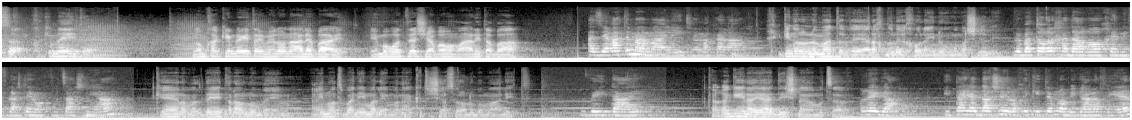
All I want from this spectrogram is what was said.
עושה? מחכים לאיתי. לא מחכים לאיתי ולא נעלי בית. אם הוא רוצה, שיבוא במעלית הבאה. אז ירדתם מהמעלית, ומה קרה? חיכינו לו למטה והלכנו לאכול, היינו ממש רעבים. ובתור לחדר האוכל נפגשתם עם הקבוצה השנייה? כן, אבל די התעלמנו מהם. היינו עצבניים עליהם על הקטע שעשו לנו במעלית. ואיתי? כרגיל, היה אדיש למצב. רגע, איתי ידע שלא חיכיתם לו בגלל אביאל?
